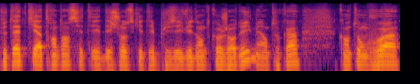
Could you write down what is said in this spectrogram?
peut-être qu'il y a 30 ans, c'était des choses qui étaient plus évidentes qu'aujourd'hui, mais en tout cas, quand on voit,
